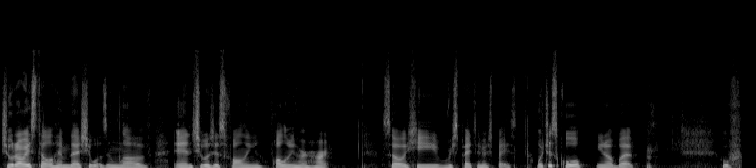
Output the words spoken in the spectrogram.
she would always tell him that she was in love and she was just following following her heart. So he respected her space, which is cool, you know. But oof.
